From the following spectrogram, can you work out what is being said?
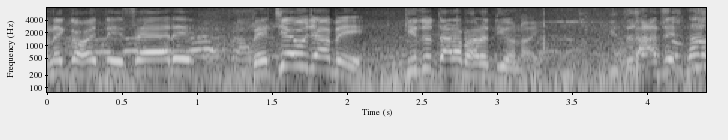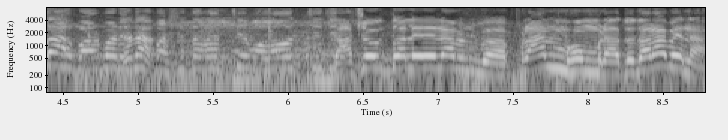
অনেকে হয়তো এসআইআরে বেঁচেও যাবে, কিন্তু তারা ভারতীয় নয়। তাদের শাসক দলের এরা প্রাণ ভোমরা তো দাঁড়াবে না।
